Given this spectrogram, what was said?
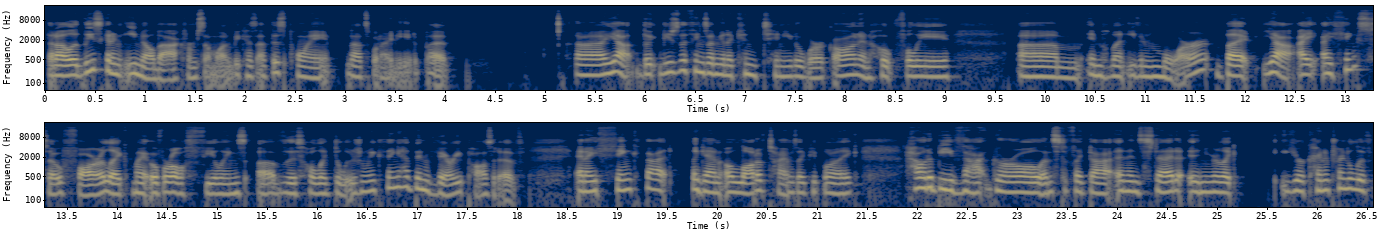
that I'll at least get an email back from someone because at this point, that's what I need. But uh, yeah, the, these are the things I'm going to continue to work on and hopefully um implement even more. But yeah i i think so far like my overall feelings of this whole like delusion week thing have been very positive. And i think that again a lot of times like people are like how to be that girl and stuff like that. And instead and you're like you're kind of trying to live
